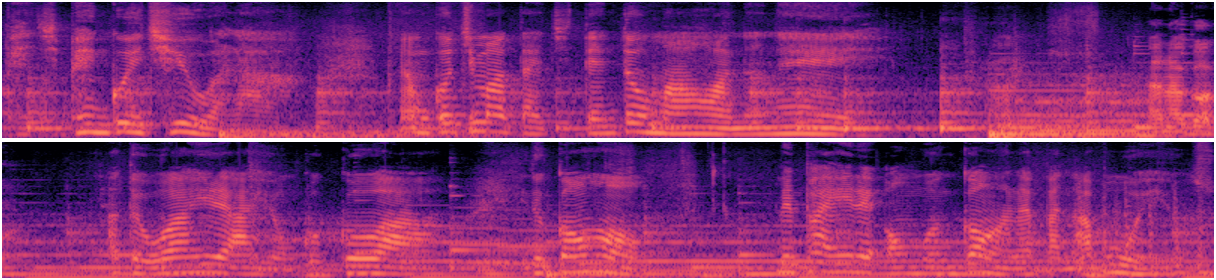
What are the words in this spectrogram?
骗是骗过手啊啦，啊，毋过即马代志颠倒麻烦了呢。安怎讲？啊，着我迄个阿雄哥哥啊，伊就讲吼，要派迄个王文广啊来办阿母的后事。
